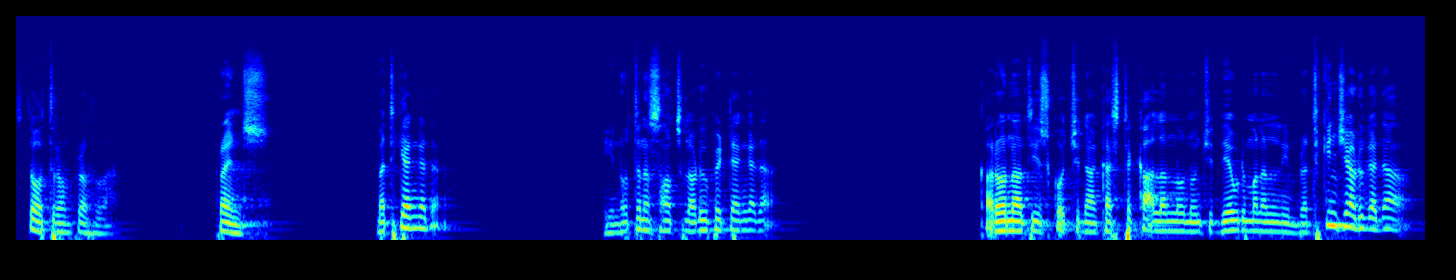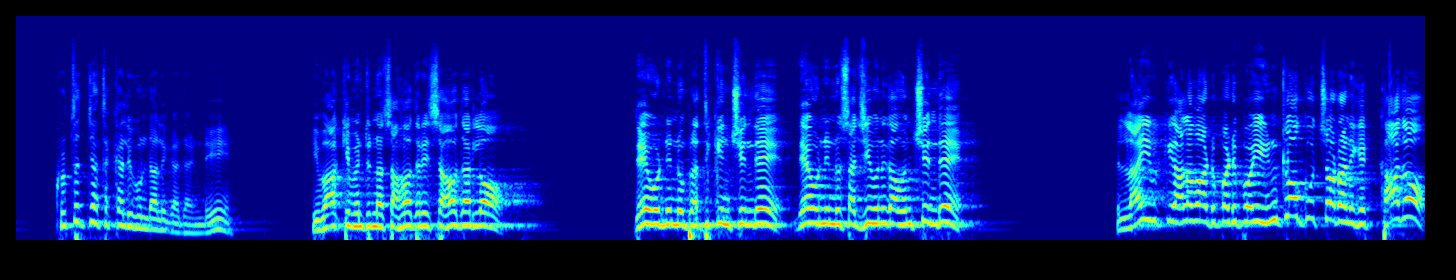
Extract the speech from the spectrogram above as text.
స్తోత్రం ప్రభు ఫ్రెండ్స్ బతికాం కదా. ఈ నూతన సంవత్సరాలు అడుగు పెట్టాం కదా. కరోనా తీసుకొచ్చిన కష్టకాలంలో నుంచి దేవుడు మనల్ని బ్రతికించాడు కదా. కృతజ్ఞత కలిగి ఉండాలి కదండి. ఈ వాక్యం వింటున్న సహోదరి సహోదరులో దేవుడు నిన్ను బ్రతికించిందే దేవుడు నిన్ను సజీవునిగా ఉంచిందే లైవ్కి అలవాటు పడిపోయి ఇంట్లో కూర్చోవడానికి కాదో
